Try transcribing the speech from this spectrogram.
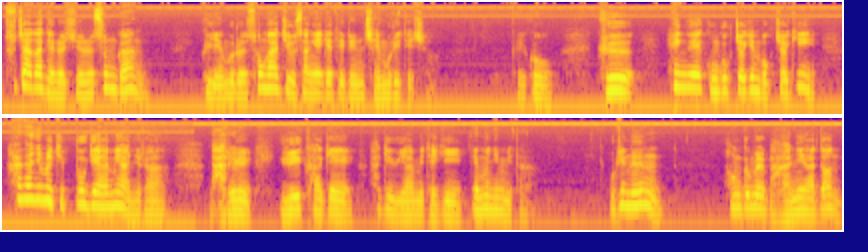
투자가 되어지는 순간 그 예물은 송아지 우상에게 드리는 제물이 되죠. 그리고 그 행위의 궁극적인 목적이 하나님을 기쁘게 함이 아니라 나를 유익하게 하기 위함이 되기 때문입니다. 우리는 헌금을 많이 하던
